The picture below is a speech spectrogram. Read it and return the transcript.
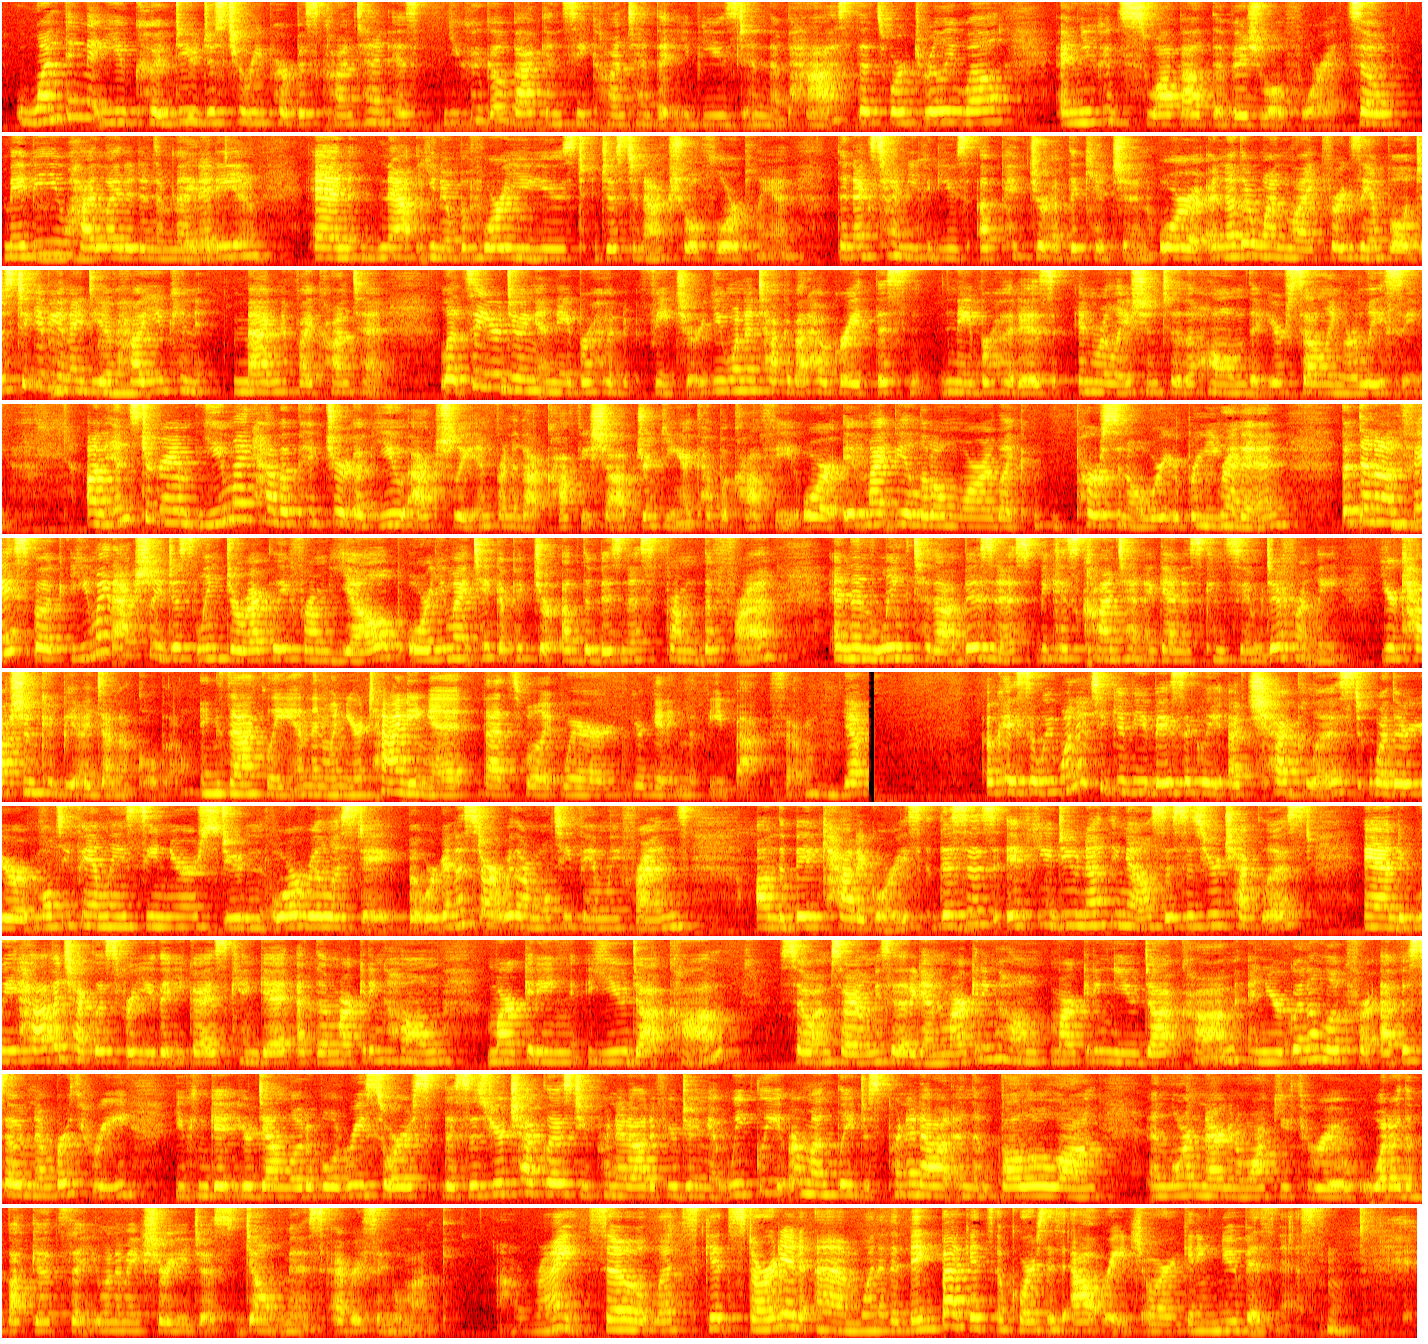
One thing that you could do just to repurpose content is you could go back and see content that you've used in the past that's worked really well, and you could swap out the visual for it. So maybe you mm-hmm. highlighted an amenity And now, you know, before you used just an actual floor plan, the next time you could use a picture of the kitchen or another one, like, for example, just to give you an idea of how you can magnify content. Let's say you're doing a neighborhood feature. You want to talk about how great this neighborhood is in relation to the home that you're selling or leasing. On Instagram, you might have a picture of you actually in front of that coffee shop drinking a cup of coffee, or it might be a little more like personal where you're bringing right. it in. But then on Facebook, you might actually just link directly from Yelp, or you might take a picture of the business from the front and then link to that business because content again is consumed differently. Your caption could be identical though. Exactly. And then when you're tagging it, that's what where you're getting the feedback. So, mm-hmm. yep. Okay, so we wanted to give you basically a checklist, whether you're multifamily, senior, student, or real estate, but we're gonna start with our multifamily friends on the big categories. This is, if you do nothing else, this is your checklist. And we have a checklist for you that you guys can get at the marketing home marketingyou.com. So I'm sorry, let me say that again marketinghomemarketingyou.com. And you're going to look for episode number three. You can get your downloadable resource. This is your checklist. You print it out if you're doing it weekly or monthly, just print it out and then follow along. And Lauren and I are going to walk you through what are the buckets that you want to make sure you just don't miss every single month. Right, so let's get started. Um, one of the big buckets, of course, is outreach or getting new business. Hmm.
